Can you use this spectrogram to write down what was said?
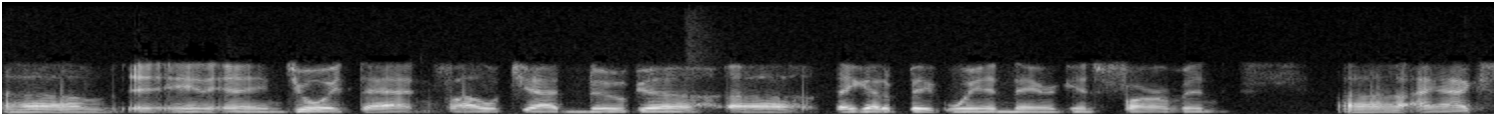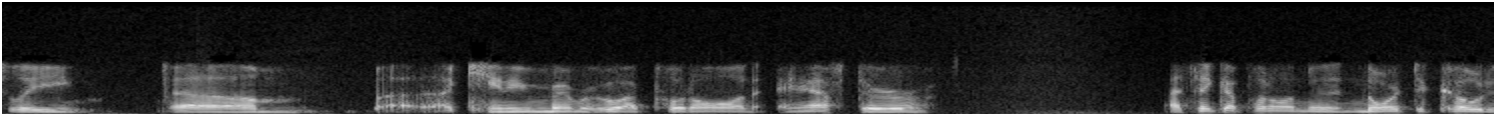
um, and, and enjoyed that and followed Chattanooga. Uh, they got a big win there against Furman. Uh, I actually, um, I can't even remember who I put on after. I think I put on the North Dakota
